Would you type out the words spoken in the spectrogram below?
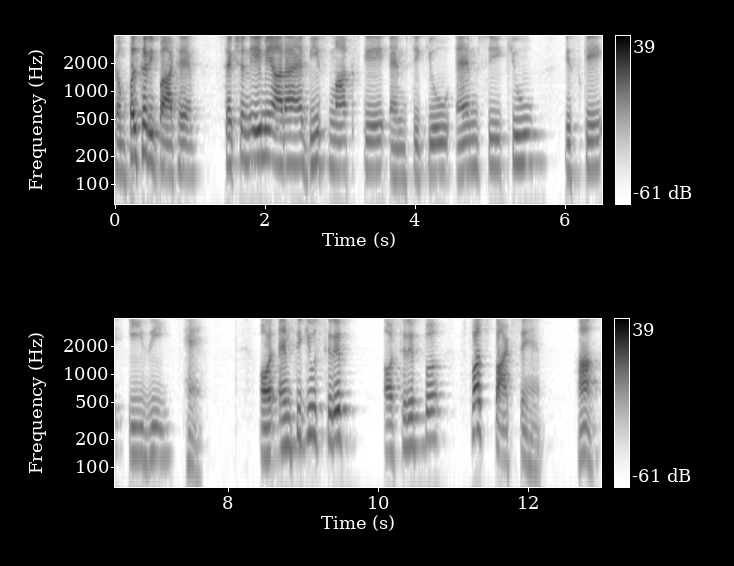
compulsory part है। सेक्शन ए में आ रहा है 20 मार्क्स के एमसीक्यू एमसीक्यू इसके इजी हैं। और एमसीक्यू सिर्फ़ और सिर्फ़ फ़र्स्ट पार्ट से हैं। हाँ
